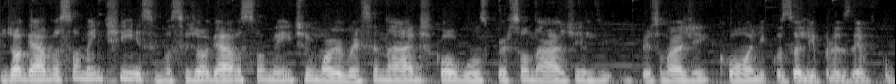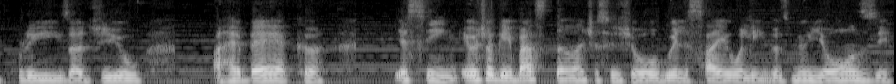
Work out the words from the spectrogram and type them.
jogava somente isso, você jogava somente o modo Mercenários com alguns personagens, personagens icônicos ali, por exemplo, o Chris, a Jill, a Rebecca. E assim, eu joguei bastante esse jogo, ele saiu ali em 2011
